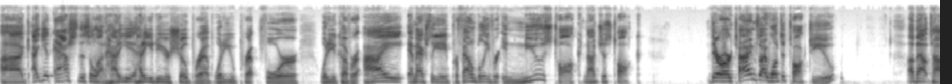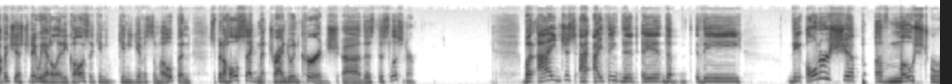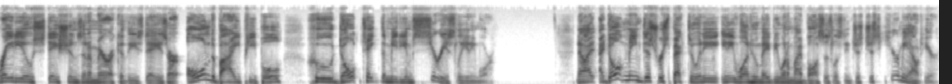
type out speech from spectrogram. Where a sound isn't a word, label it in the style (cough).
Uh, I get asked this a lot. How do you how do you do your show prep? What do you prep for? What do you cover? I am actually a profound believer in news talk, not just talk. There are times I want to talk to you about topics. Yesterday, we had a lady call and said, "Can can you give us some hope?" and spend a whole segment trying to encourage uh, this this listener. But I just I, I think that uh, the the the ownership of most radio stations in America these days are owned by people who don't take the medium seriously anymore. Now, I, I don't mean disrespect to any anyone who may be one of my bosses listening. Just just hear me out here.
